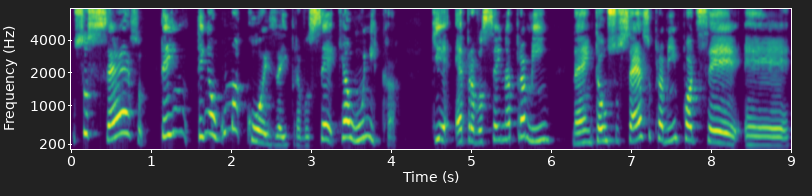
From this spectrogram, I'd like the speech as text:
O sucesso tem, tem alguma coisa aí para você que é única, que é para você e não é para mim, né? Então, o sucesso para mim pode ser é,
